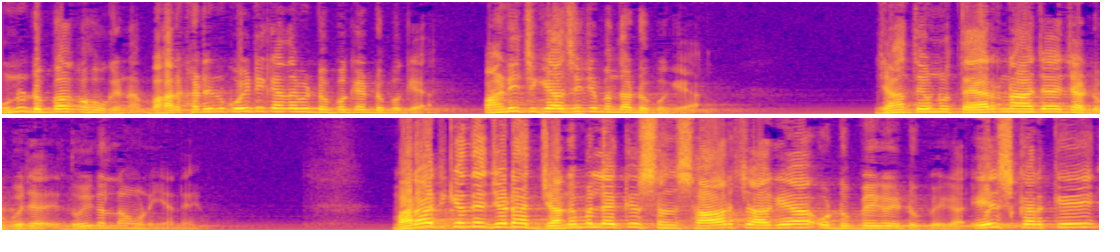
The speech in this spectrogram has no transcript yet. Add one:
ਉਹਨੂੰ ਡੁੱਬਾ ਕਹੋਗੇ ਨਾ, ਬਾਹਰ ਖੜੇ ਨੂੰ ਕੋਈ ਨਹੀਂ ਕਹਿੰਦਾ ਵੀ ਡੁੱਬ ਗਿਆ ਡੁੱਬ ਗਿਆ। ਪਾਣੀ 'ਚ ਗਿਆ ਸੀ ਜੇ ਬੰਦਾ ਡੁੱਬ ਗਿਆ। ਜਾਂ ਤੇ ਉਹਨੂੰ ਤੈਰਨਾ ਆ ਜਾਏ ਜਾਂ ਡੁੱਬ ਜਾਏ, ਦੋ ਹੀ ਗੱਲਾਂ ਹੋਣੀਆਂ ਨੇ। ਮਹਾਰਾਜ ਕਹਿੰਦੇ ਜਿਹੜਾ ਜਨਮ ਲੈ ਕੇ ਸੰਸਾਰ 'ਚ ਆ ਗਿਆ, ਉਹ ਡੁੱਬੇਗਾ ਹੀ ਡੁੱਬੇਗਾ। ਇਸ ਕਰਕੇ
